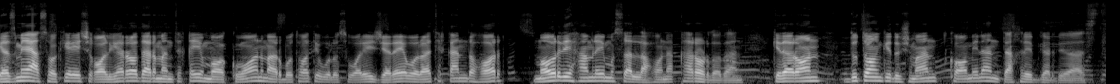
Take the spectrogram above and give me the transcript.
گزمه اساکر اشغالگر را در منطقه ماکوان مربوطات ولسوالی جره ولایت قندهار مورد حمله مسلحانه قرار دادند که در آن دو تانک دشمن کاملا تخریب گردیده است.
